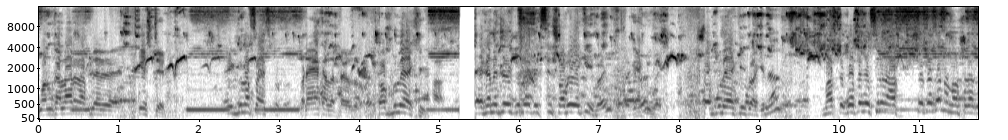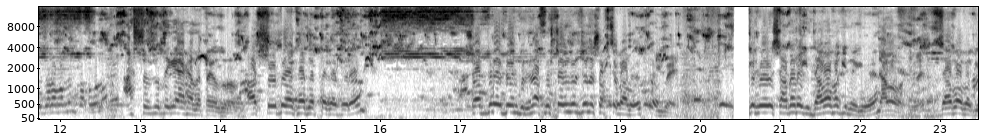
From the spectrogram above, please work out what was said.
ফন কালার আপনার কেস্টেড এইগুলো প্রাইস কত? ওটা এক হাজার টাকা সবগুলো একই? এখানে যে এগুলো দেখছি সবই একই ভাই? একই ভাই। সবগুলো একই পাখি না মাত্র কত বলছিলেন? আটশো টাকা না নশো টাকা জোড়া বলেন কত বলো আটশোশো থেকে এক হাজার টাকা ধরবে আটশো তো এক হাজার টাকা জোড়া সবগুলো বেঙ্গলি না? পোস্টারিংয়ের জন্য সবচেয়ে ভালো ভাই। সাদাটা কি জামা পাখি নাকি ভাই? জামা পাখি ভাই। জামা পাখি।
